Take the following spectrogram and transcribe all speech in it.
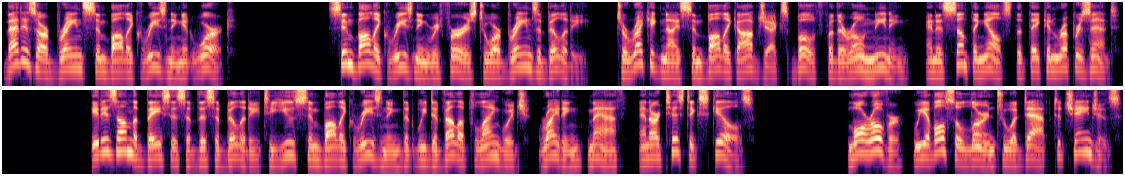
That is our brain's symbolic reasoning at work. Symbolic reasoning refers to our brain's ability to recognize symbolic objects both for their own meaning and as something else that they can represent. It is on the basis of this ability to use symbolic reasoning that we developed language, writing, math, and artistic skills. Moreover, we have also learned to adapt to changes.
